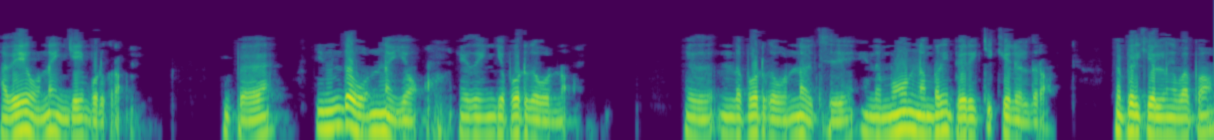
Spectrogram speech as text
அதே ஒன்றை இங்கேயும் போட்டுக்கிறோம். இப்போ இந்த ஒன்றையும் இது இங்கே போட்டுக்க ஒன்றும் இது இந்த போட்டுக்க ஒன்றை வச்சு இந்த மூணு நம்பரையும் பெருக்கி கீழே எழுதுகிறோம் இப்போ பெருக்கி எழுதுங்க பார்ப்போம்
